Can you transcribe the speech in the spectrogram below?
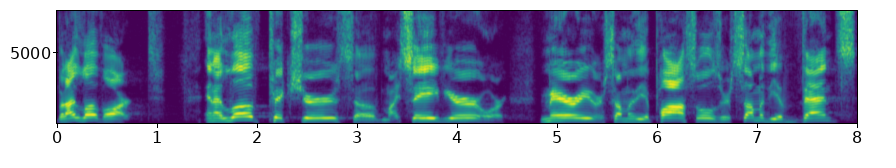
but I love art. And I love pictures of my Savior or Mary or some of the apostles or some of the events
